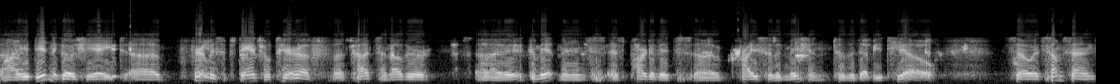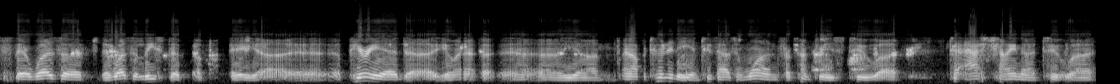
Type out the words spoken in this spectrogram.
uh, it did negotiate uh, fairly substantial tariff uh, cuts and other uh, commitments as part of its uh, price of admission to the WTO. So, in some sense, there was a there was at least a a, a, uh, a period, you know, a, um, an opportunity in 2001 for countries to to ask China to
